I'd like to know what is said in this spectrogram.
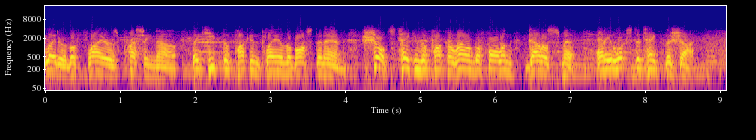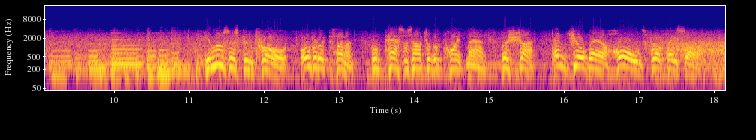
Later, the Flyers pressing now. They keep the puck in play in the Boston end. Schultz taking the puck around the fallen Dallas Smith, and he looks to take the shot. He loses control over to Clement, who passes out to the point man. The shot, and Gilbert holds for a faceoff.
